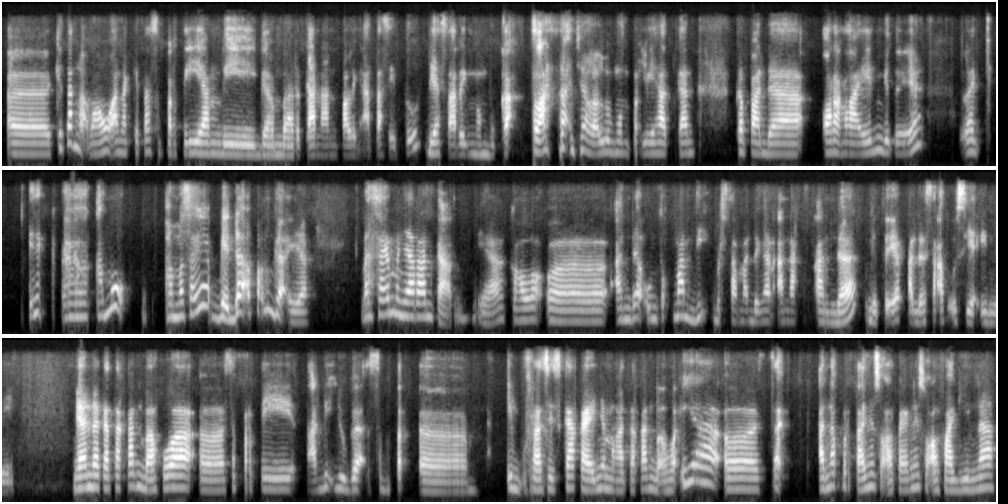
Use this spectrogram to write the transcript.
Uh, kita nggak mau anak kita seperti yang digambar kanan paling atas itu dia sering membuka celananya lalu memperlihatkan kepada orang lain gitu ya like ini uh, kamu sama saya beda apa enggak ya Nah, saya menyarankan ya kalau uh, Anda untuk mandi bersama dengan anak Anda gitu ya pada saat usia ini. Ya Anda katakan bahwa uh, seperti tadi juga sempat uh, Ibu Francisca kayaknya mengatakan bahwa iya uh, anak bertanya soal penis, soal vagina,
